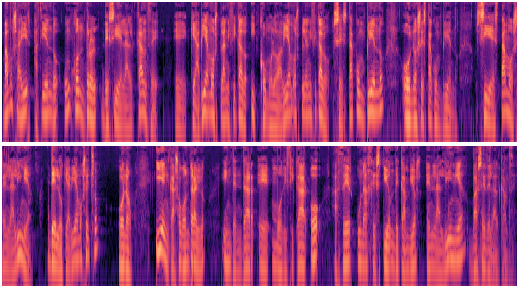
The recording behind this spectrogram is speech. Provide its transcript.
vamos a ir haciendo un control de si el alcance eh, que habíamos planificado y como lo habíamos planificado se está cumpliendo o no se está cumpliendo. Si estamos en la línea de lo que habíamos hecho o no. Y en caso contrario, intentar modificar o hacer una gestión de cambios en la línea base del alcance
